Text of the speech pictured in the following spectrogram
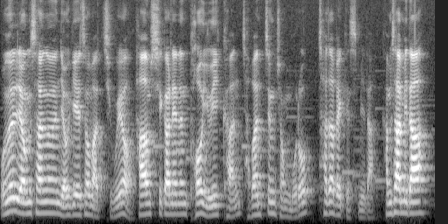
오늘 영상은 여기에서 마치고요. 다음 시간에는 더 유익한 자반증 정보로 찾아뵙겠습니다. 감사합니다.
